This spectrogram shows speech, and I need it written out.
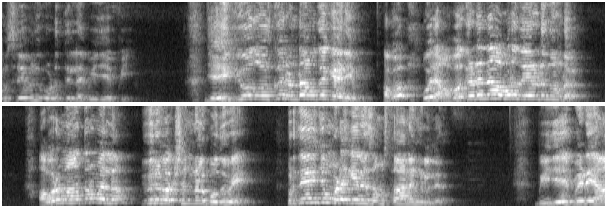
മുസ്ലിമിന് കൊടുത്തില്ല ബി ജെ പി. ജയിക്കുമോ തോൽക്കുക രണ്ടാമത്തെ കാര്യം. അപ്പോൾ ഒരു അവഗണന അവർ നേരിടുന്നുണ്ട്. അവർ മാത്രമല്ല ന്യൂനപക്ഷങ്ങൾ പൊതുവെ. പ്രത്യേകിച്ചും വടക്കേന്ത്യ സംസ്ഥാനങ്ങളിൽ. ബി ജെ പിയുടെ ആ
